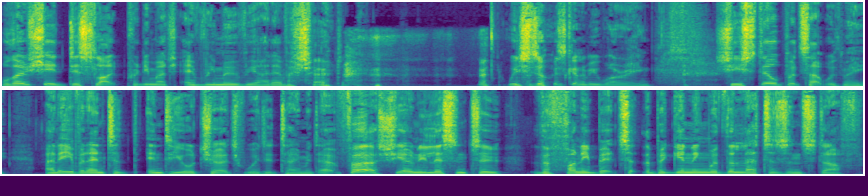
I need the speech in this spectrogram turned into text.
Although she had disliked pretty much every movie I'd ever showed her, which is always going to be worrying, she still puts up with me and even entered into your church of entertainment. At first, she only listened to the funny bits at the beginning with the letters and stuff.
